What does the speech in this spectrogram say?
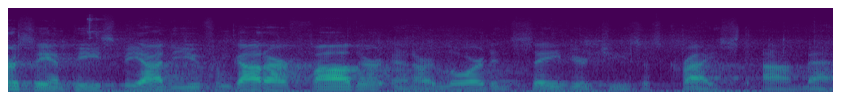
mercy, and peace be unto you from God our Father and our Lord and Savior Jesus Christ. Amen.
